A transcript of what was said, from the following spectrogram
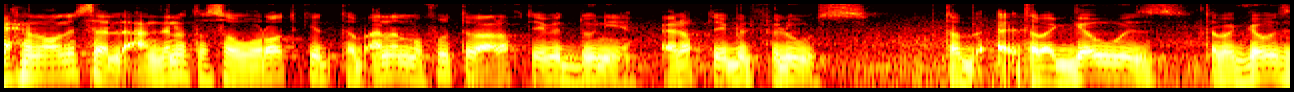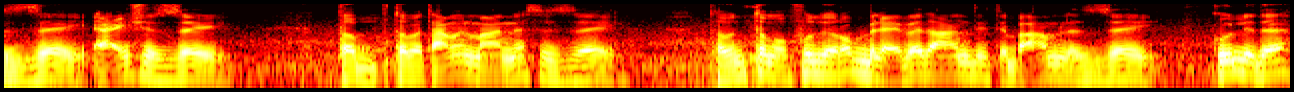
إحنا بنقعد نسأل عندنا تصورات كده. طب أنا المفروض تبقى علاقتي إيه بالدنيا؟ علاقتي إيه بالفلوس؟ طب طب أتجوز؟ طب أتجوز إزاي؟ أعيش إزاي؟ طب طب أتعامل مع الناس إزاي؟ طب أنت المفروض يا رب العبادة عندي تبقى عاملة إزاي؟ كل ده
